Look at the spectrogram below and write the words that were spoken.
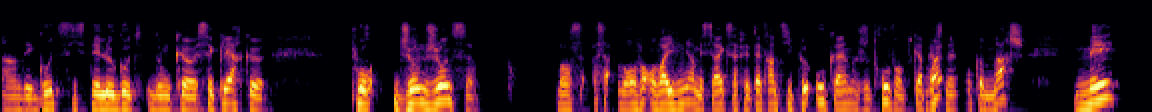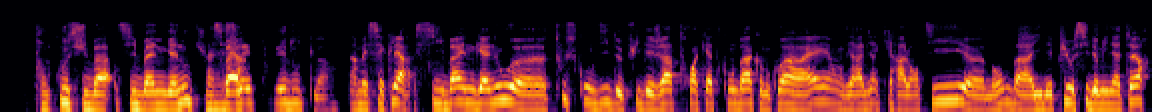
un des GOATs, si ce n'est le GOAT. Donc euh, c'est clair que pour John Jones, bon, ça- ça- bon, on, va, on va y venir, mais c'est vrai que ça fait peut-être un petit peu haut quand même, je trouve, en tout cas Ouais. personnellement, comme marche. Mais Pour le coup, si bat, si bat Ngannou, tu Ah, balais tous les doutes là. Ah mais c'est clair, si bat Ngannou, euh, tout ce qu'on dit depuis déjà 3-4 combats, comme quoi ouais, on dirait bien qu'il ralentit, euh, bon bah il est plus aussi dominateur.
